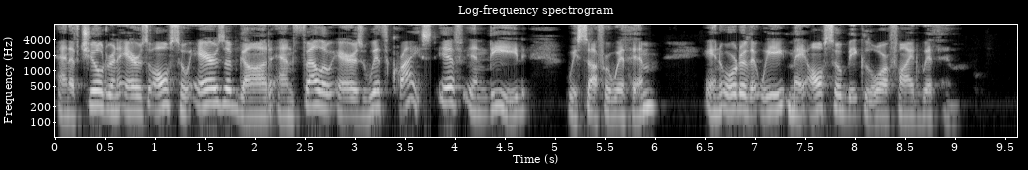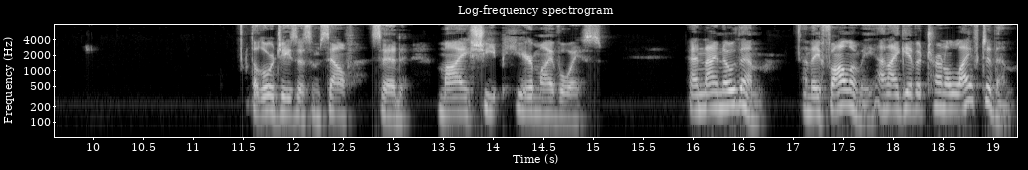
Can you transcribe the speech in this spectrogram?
And if children, heirs also, heirs of God and fellow heirs with Christ, if indeed we suffer with Him, in order that we may also be glorified with Him. The Lord Jesus himself said, My sheep hear my voice, and I know them, and they follow me, and I give eternal life to them,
